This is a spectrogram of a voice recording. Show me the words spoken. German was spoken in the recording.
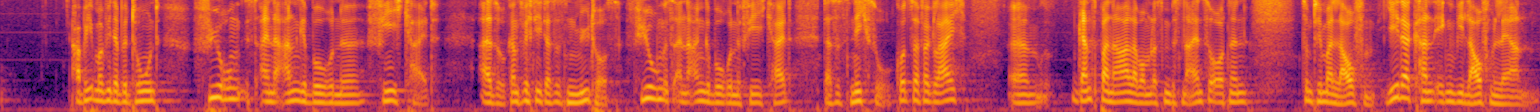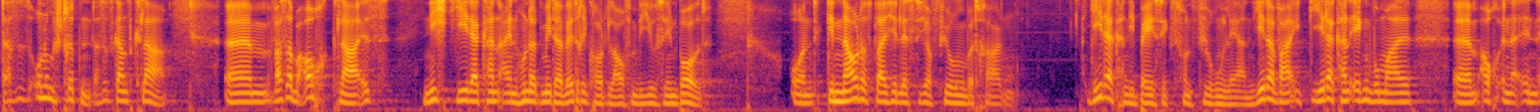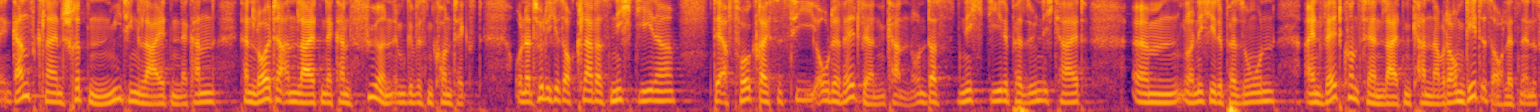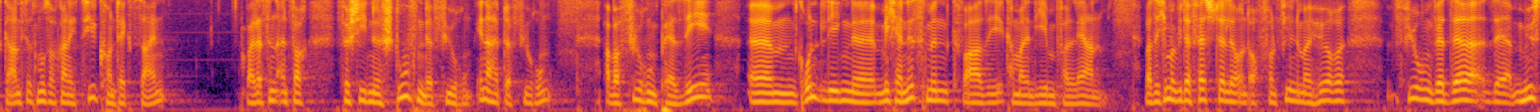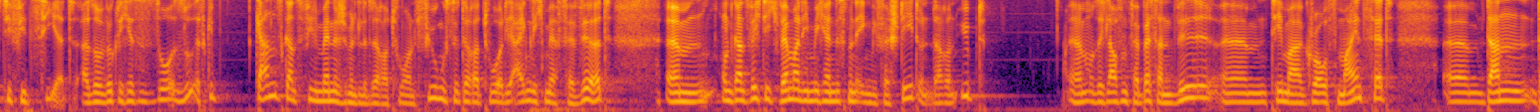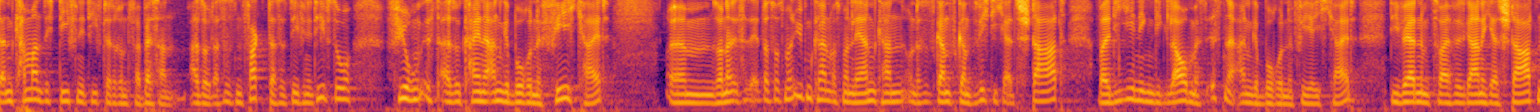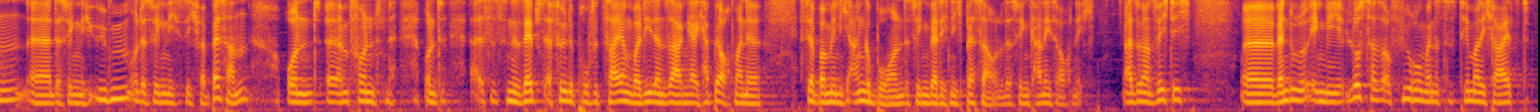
habe ich immer wieder betont, Führung ist eine angeborene Fähigkeit. Also ganz wichtig, das ist ein Mythos. Führung ist eine angeborene Fähigkeit. Das ist nicht so. Kurzer Vergleich. Ähm, ganz banal, aber um das ein bisschen einzuordnen, zum Thema Laufen. Jeder kann irgendwie laufen lernen. Das ist unumstritten, das ist ganz klar. Ähm, was aber auch klar ist, nicht jeder kann einen 100 Meter Weltrekord laufen wie Usain Bolt. Und genau das Gleiche lässt sich auf Führung übertragen jeder kann die Basics von Führung lernen. Jeder, war, jeder kann irgendwo mal ähm, auch in, in, ganz kleinen Schritten ein Meeting leiten, der kann, kann Leute anleiten, der kann führen im gewissen Kontext. Und natürlich ist auch klar, dass nicht jeder der erfolgreichste CEO der Welt werden kann und dass nicht jede Persönlichkeit ähm, oder nicht jede Person einen Weltkonzern leiten kann. Aber darum geht es auch letzten Endes gar nicht. Das muss auch gar nicht Zielkontext sein. Weil das sind einfach verschiedene Stufen der Führung, innerhalb der Führung. Aber Führung per se ähm, grundlegende Mechanismen quasi kann man in jedem Fall lernen. Was ich immer wieder feststelle und auch von vielen immer höre, Führung wird sehr, sehr mystifiziert. Also wirklich, es ist so, so es gibt ganz, ganz viel Managementliteratur und Führungsliteratur, die eigentlich mehr verwirrt. Ähm, und ganz wichtig, wenn man die Mechanismen irgendwie versteht und darin übt, ähm, und sich laufend verbessern will, ähm, Thema Growth Mindset, ähm, dann, dann kann man sich definitiv darin verbessern. Also das ist ein Fakt, das ist definitiv so. Führung ist also keine angeborene Fähigkeit ähm, sondern es ist etwas, was man üben kann, was man lernen kann. Und das ist ganz, ganz wichtig als Start, weil diejenigen, die glauben, es ist eine angeborene Fähigkeit, die werden im Zweifel gar nicht erst starten, äh, deswegen nicht üben und deswegen nicht sich verbessern. Und, ähm, von, und es ist eine selbsterfüllende Prophezeiung, weil die dann sagen, ja, ich habe ja auch meine, ist ja bei mir nicht angeboren, deswegen werde ich nicht besser oder deswegen kann ich es auch nicht. Also ganz wichtig, äh, wenn du irgendwie Lust hast auf Führung, wenn das, das Thema dich reizt,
